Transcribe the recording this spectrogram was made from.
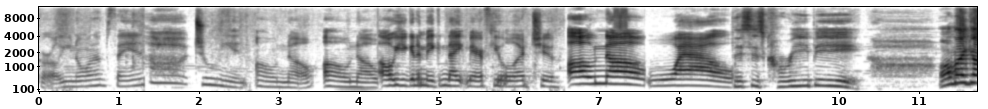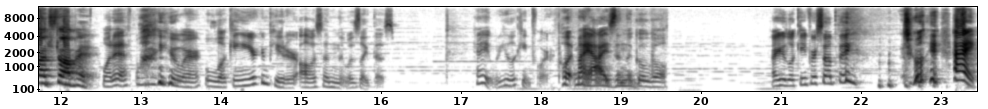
girl. You know what I'm saying? Julian, oh no, oh no. Oh, you're gonna make nightmare fuel, aren't you? Oh no, wow. This is creepy. Oh my god, stop it! What if while you were looking at your computer, all of a sudden it was like this? Hey, what are you looking for? Put my eyes in the Google. Are you looking for something? Julian, hey,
